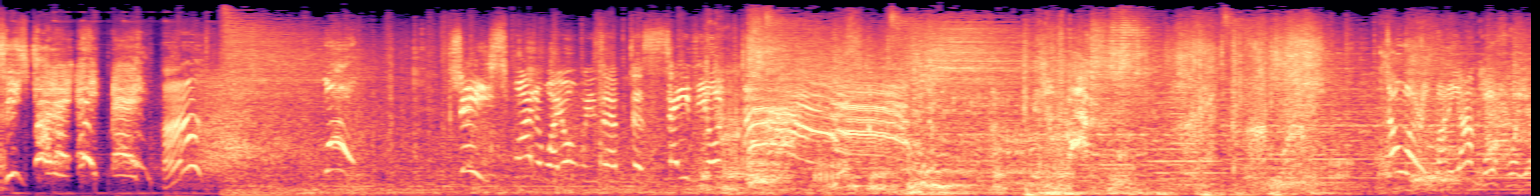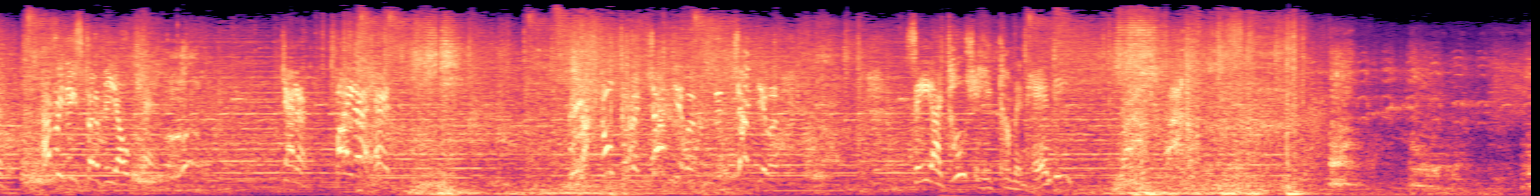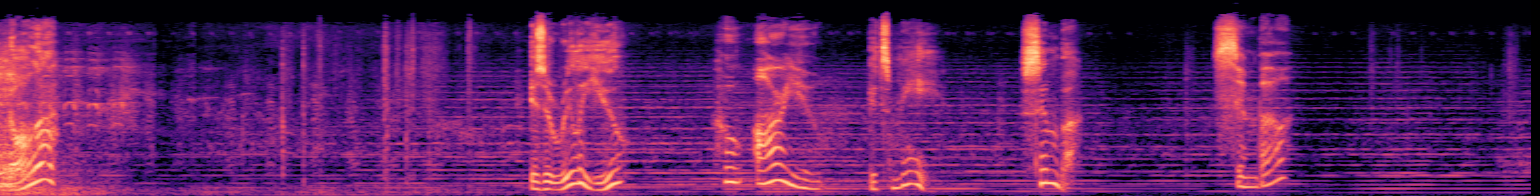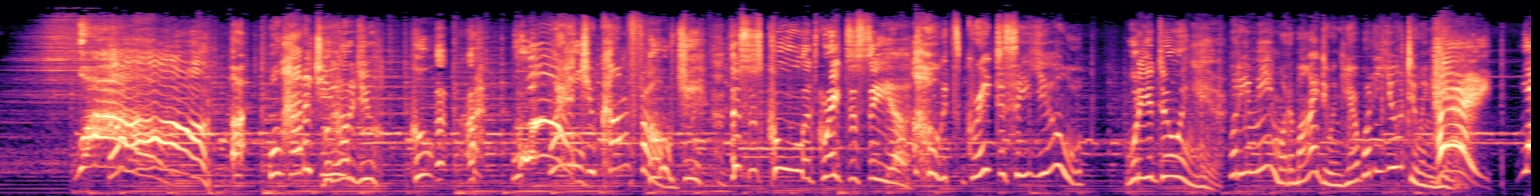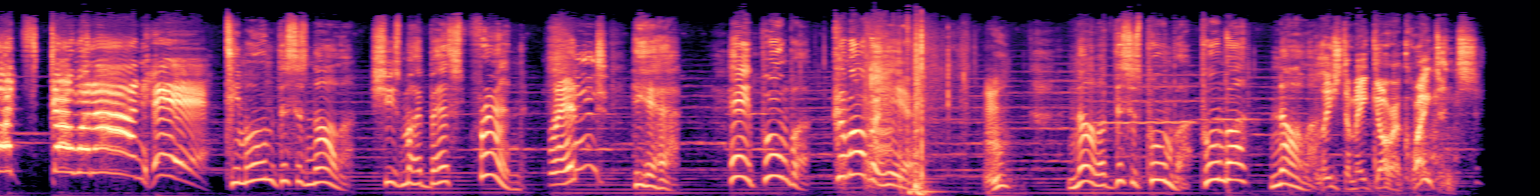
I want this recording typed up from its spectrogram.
She's gonna eat me! Huh? Whoa! Jeez, why do I always have to save your... Don't worry, buddy, I'm here for you. Everything's gonna be okay. Get her! Bite her head! Go for the jugular! The jugular! See, I told you he'd come in handy. Is it really you? Who are you? It's me, Simba. Simba? Ah! Uh, well, how did you... But how did you? Who? Wow! Where did you come from? Oh, gee, this is cool. It's great to see you. Oh, it's great to see you. What are you doing here? What do you mean? What am I doing here? What are you doing here? Hey! What's going on here? Timon, this is Nala. She's my best friend. Friend? Yeah. Hey, Pumbaa, come over here. Hmm? Nala, this is Pumbaa. Pumbaa, Nala. Pleased to make your acquaintance.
